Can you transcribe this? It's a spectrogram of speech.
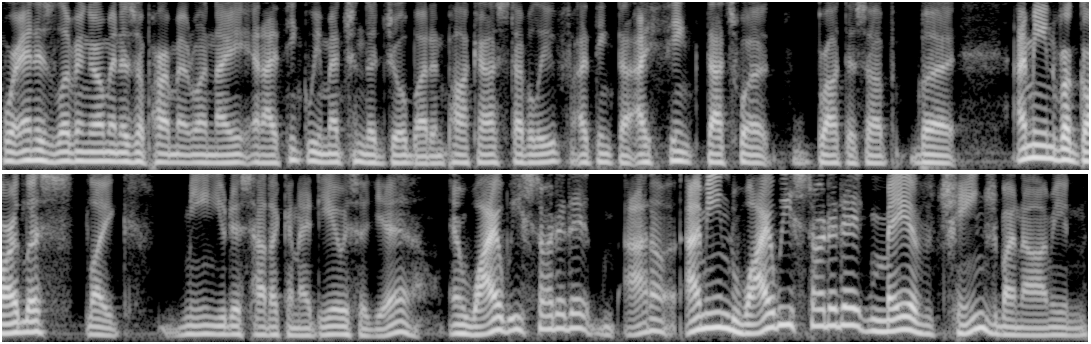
were in his living room in his apartment one night, and I think we mentioned the Joe Budden podcast. I believe. I think that I think that's what brought this up. But I mean, regardless, like me and you just had like an idea. We said, yeah. And why we started it, I don't. I mean, why we started it may have changed by now. I mean,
